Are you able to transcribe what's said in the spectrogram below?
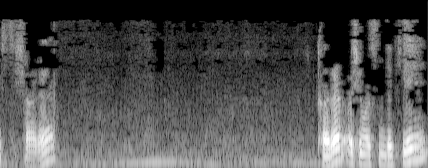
istişare karar aşamasındaki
